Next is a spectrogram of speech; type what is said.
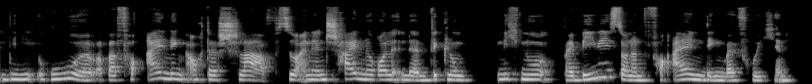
die Ruhe, aber vor allen Dingen auch der Schlaf so eine entscheidende Rolle in der Entwicklung, nicht nur bei Babys, sondern vor allen Dingen bei Frühchen?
